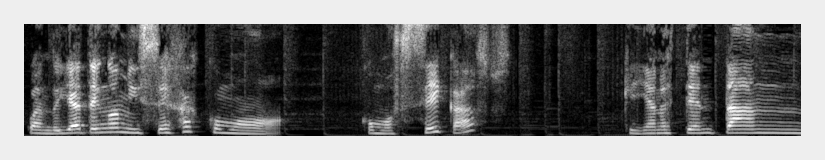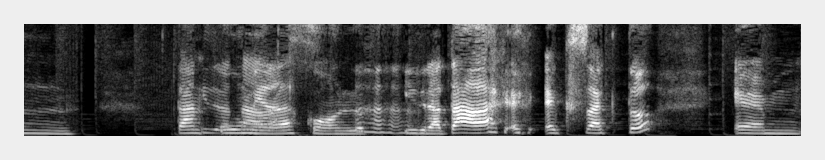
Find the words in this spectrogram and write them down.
cuando ya tengo mis cejas como, como secas, que ya no estén tan, tan húmedas, con hidratadas, exacto, em,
